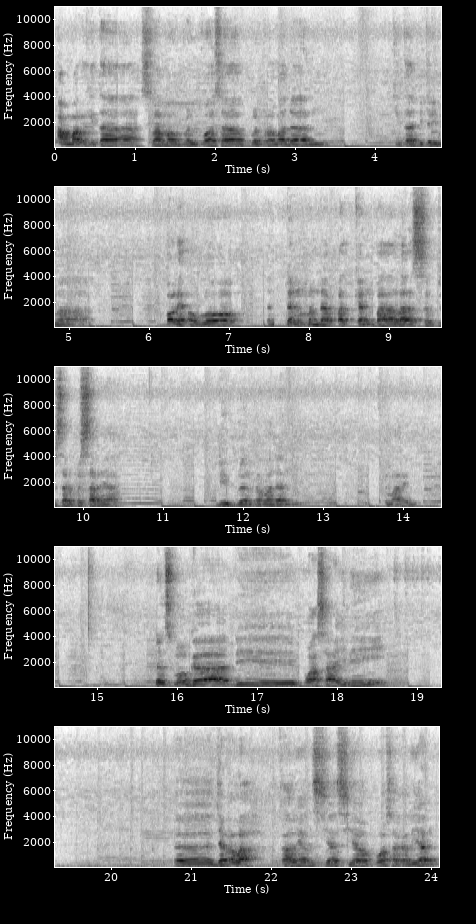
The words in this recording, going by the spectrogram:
amal kita selama bulan puasa bulan Ramadan kita diterima oleh Allah dan, dan mendapatkan pahala sebesar-besarnya di bulan Ramadan kemarin. Dan semoga di puasa ini eh, janganlah kalian sia-sia puasa kalian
